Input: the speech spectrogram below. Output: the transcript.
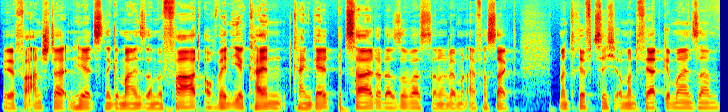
wir veranstalten hier jetzt eine gemeinsame Fahrt, auch wenn ihr kein, kein Geld bezahlt oder sowas, sondern wenn man einfach sagt, man trifft sich und man fährt gemeinsam.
